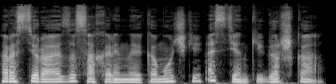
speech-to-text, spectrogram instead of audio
растирая засахаренные комочки о стенки горшка.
